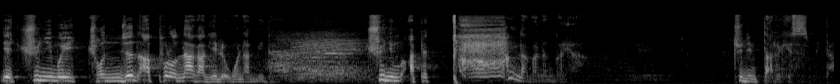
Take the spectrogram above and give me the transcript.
이제 주님의 존전 앞으로 나가기를 원합니다. 주님 앞에 탁 나가는 거야. 주님 따르겠습니다.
